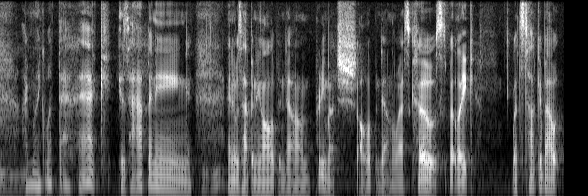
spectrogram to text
mm-hmm. I'm like, what the heck is happening? Mm-hmm. And it was happening all up and down, pretty much all up and down the West Coast. But like, let's talk about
